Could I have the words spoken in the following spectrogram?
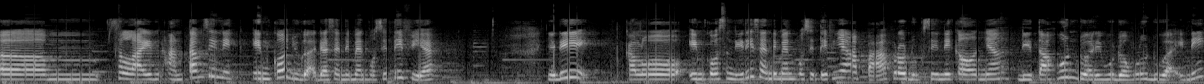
um, selain Antam sih Inco juga ada sentimen positif ya. Jadi kalau Inco sendiri sentimen positifnya apa? Produksi nikelnya di tahun 2022 ini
